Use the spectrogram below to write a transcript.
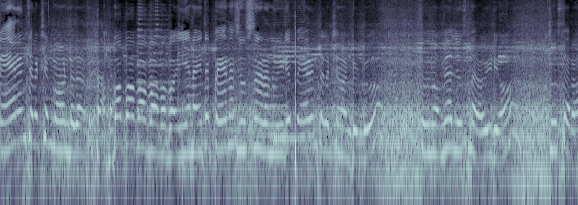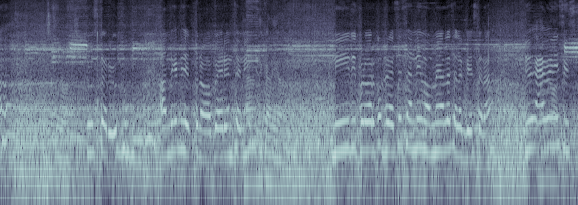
parents selection బాగుంటుందా? అబ్బాబాబాబాబా ఈయనైతే పేరెంట్స్ చూస్తున్నాడు అని వీడియో పేరెంట్స్ సెలెక్షన్ అంటుండు. సో మీ మమ్మీ వాళ్ళు చూస్తున్నారా వీడియో? చూస్తారా? చూస్తారు. అందుకని చెప్తున్నావా పేరెంట్స్ అని. నీది ఇప్పటి వరకు డ్రెస్సెస్ అన్ని మమ్మీ వాళ్ళే సెలెక్ట్ చేస్తారా? యూ హ్యావ్ ఎనీ సిస్టర్స్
